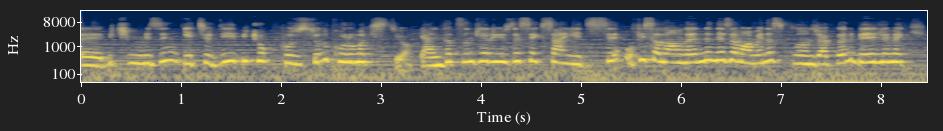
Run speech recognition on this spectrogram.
e, biçimimizin getirdiği birçok pozisyonu korumak istiyor. Yani katılımcıların %87'si ofis alanlarını ne zaman ve nasıl kullanacaklarını belirlemek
